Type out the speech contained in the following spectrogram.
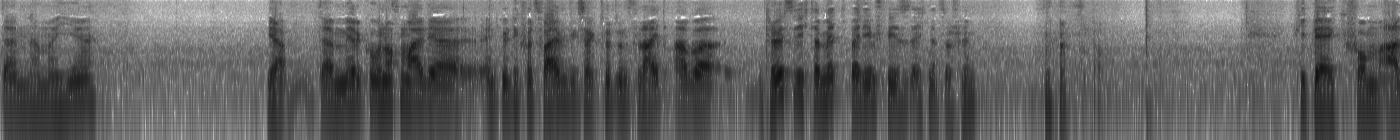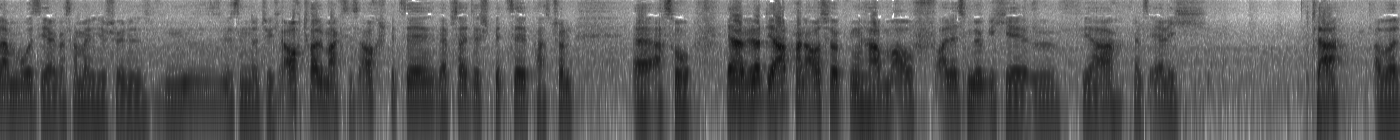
dann haben wir hier. Ja, der Mirko nochmal, der endgültig verzweifelt, wie gesagt, tut uns leid, aber tröste dich damit, bei dem Spiel ist es echt nicht so schlimm. Feedback vom Adam Mosiak, was haben wir denn hier Schönes? Wir sind natürlich auch toll, Max ist auch spitze, Webseite ist spitze, passt schon. Äh, ach so, ja, wird Japan Auswirkungen haben auf alles Mögliche? Äh, ja, ganz ehrlich, klar, aber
